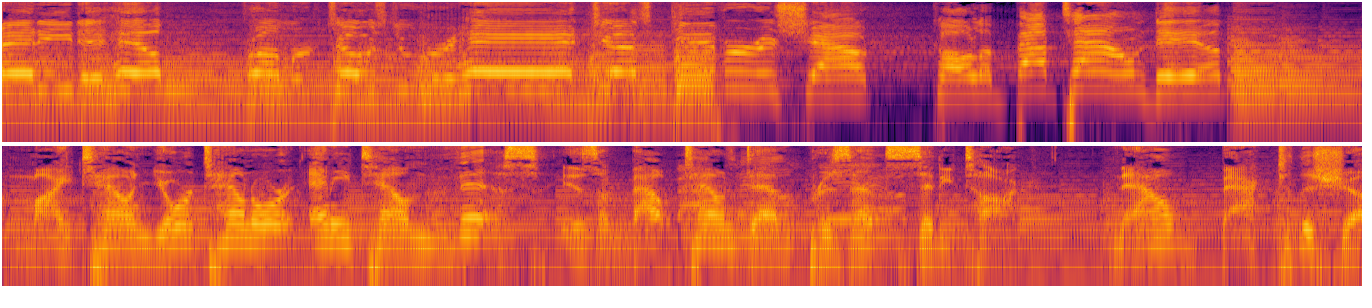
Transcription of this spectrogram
Ready to help from her toes to her head. Just give her a shout. Call about town Deb. My town, your town, or any town, this is About Town Deb presents City Talk. Now back to the show.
